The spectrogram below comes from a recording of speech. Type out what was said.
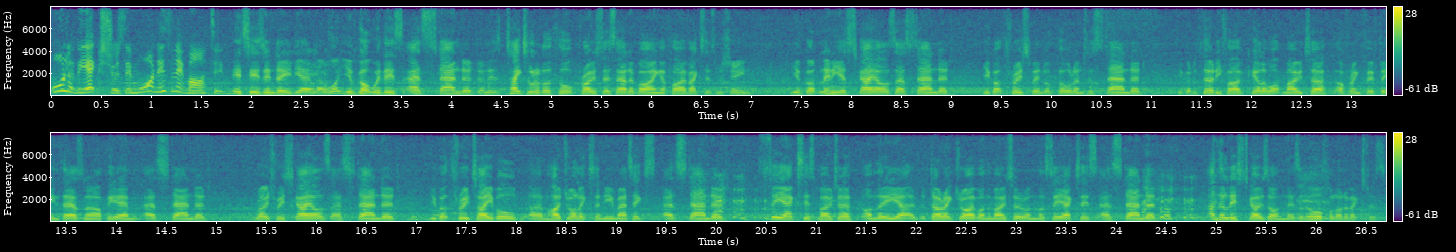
all of the extras in one, isn't it, Martin? It is indeed, yeah. What you've got with this as standard, and it takes a lot of the thought process out of buying a five-axis machine. You've got linear scales as standard, you've got through spindle coolant as standard, you've got a 35 kilowatt motor offering 15,000 RPM as standard, rotary scales as standard. You've got three table um, hydraulics and pneumatics as standard. C-axis motor on the, uh, direct drive on the motor on the C-axis as standard. and the list goes on. There's an awful lot of extras.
